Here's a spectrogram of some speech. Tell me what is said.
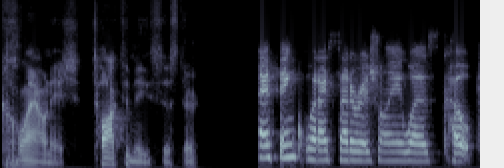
clownish. Talk to me, sister. I think what I said originally was cope.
